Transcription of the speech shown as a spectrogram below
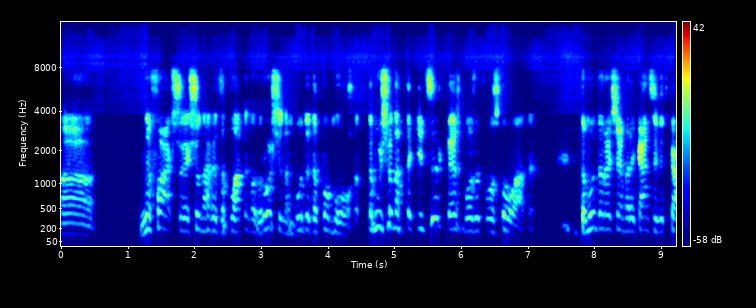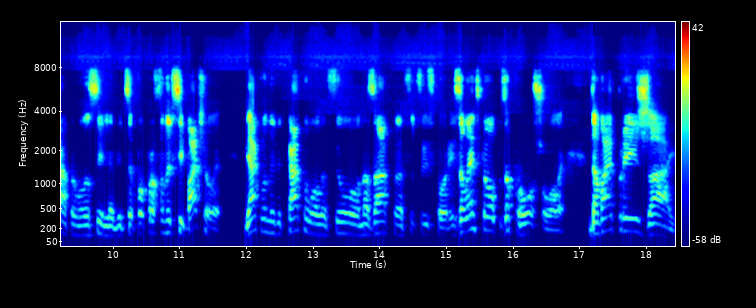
е, не факт, що якщо навіть заплатимо гроші, нам буде допомога. Тому що нам такий цирк теж можуть влаштувати. Тому, до речі, американці відкатували сильно від це. Просто не всі бачили, як вони відкатували всю назад всю цю історію. Зеленського запрошували. Давай приїжджай,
